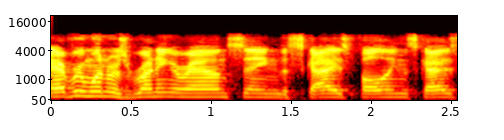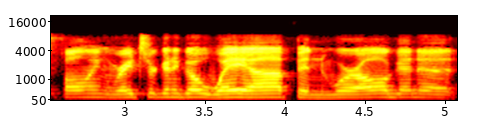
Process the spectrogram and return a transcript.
everyone was running around saying the sky's falling, the sky's falling, rates are going to go way up and we're all going to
